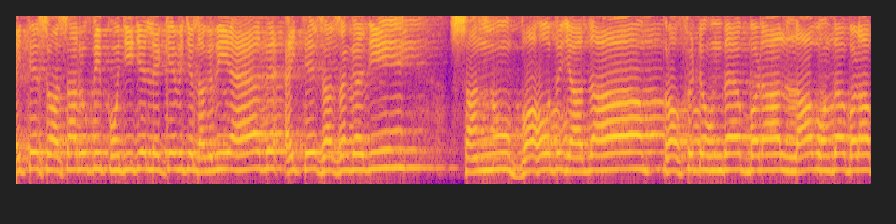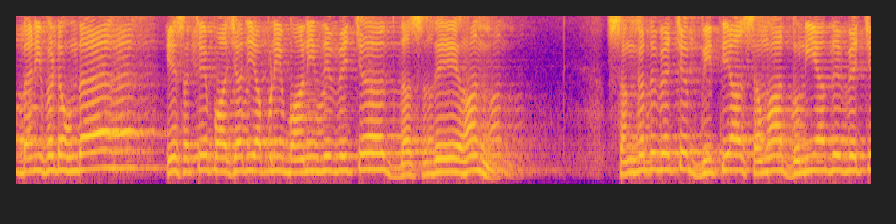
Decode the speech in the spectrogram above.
ਇੱਥੇ ਸਵਾਸਾਂ ਰੂਪੀ ਪੂੰਜੀ ਜੇ ਲੇਖੇ ਵਿੱਚ ਲੱਗਦੀ ਹੈ ਤੇ ਇੱਥੇ ਸਤਸੰਗਤ ਜੀ, ਸਾਨੂੰ ਬਹੁਤ ਜ਼ਿਆਦਾ ਪ੍ਰੋਫਿਟ ਹੁੰਦਾ ਬੜਾ ਲਾਭ ਹੁੰਦਾ, ਬੜਾ ਬੈਨੀਫਿਟ ਹੁੰਦਾ ਇਹ ਸੱਚੇ ਪਾਤਸ਼ਾਹ ਜੀ ਆਪਣੀ ਬਾਣੀ ਦੇ ਵਿੱਚ ਦੱਸਦੇ ਹਨ। ਸੰਗਤ ਵਿੱਚ ਬੀਤਿਆ ਸਮਾਂ ਦੁਨੀਆ ਦੇ ਵਿੱਚ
